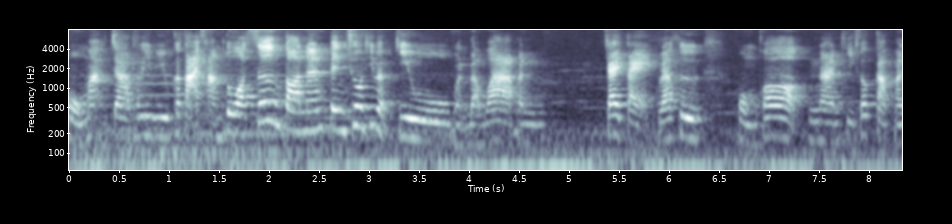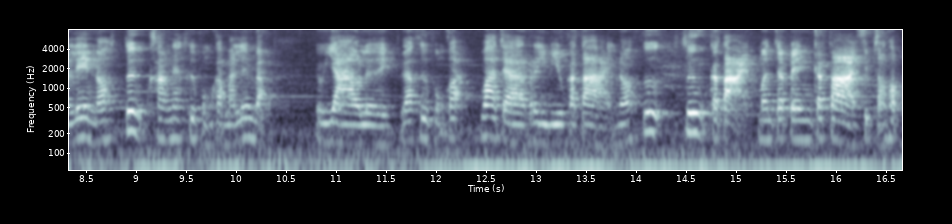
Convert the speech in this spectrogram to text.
ผมอะจะรีวิวกระต่ายสามตัว ซึ่งตอนนั้นเป็นช่วงที่แบบกิวเหมือนแบบว่ามันใกล้แตกแล้วคือ ผมก็นานทีก็กลับมาเล่นเนาะซึ่งครั้งเนี้ยคือผมกลับมาเล่นแบบยาวๆเลย แล้วคือผมก็ว่าจะรีวิวกระต่ายเนาะคือซึ่งกระต่ายมันจะเป็นกระต่าย 12ทับ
